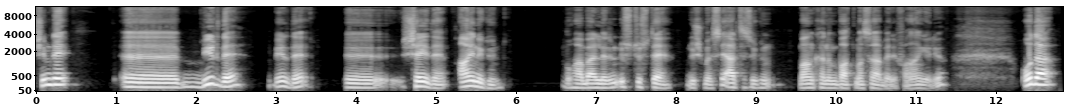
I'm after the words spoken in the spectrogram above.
Şimdi e, bir de bir de e, şeyde aynı gün bu haberlerin üst üste düşmesi, ertesi gün bankanın batması haberi falan geliyor. O da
